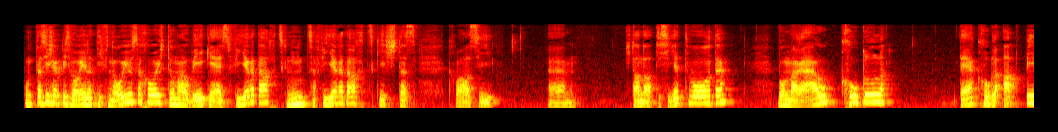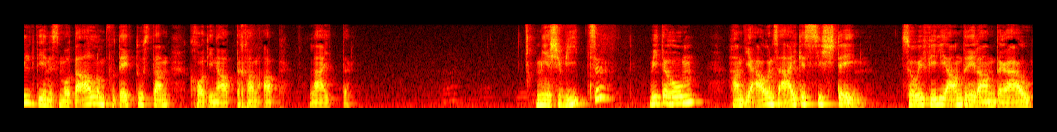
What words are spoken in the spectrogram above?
Und das ist etwas, was relativ neu rausgekommen ist. Darum auch WGS 84. 1984 ist das quasi ähm, standardisiert worden, wo man auch Kugel, der Kugel abbildet in ein Modell und von dort aus dann Koordinaten kann ableiten. Wir Schweizer wiederum haben ja auch ein eigenes System, so wie viele andere Länder auch.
